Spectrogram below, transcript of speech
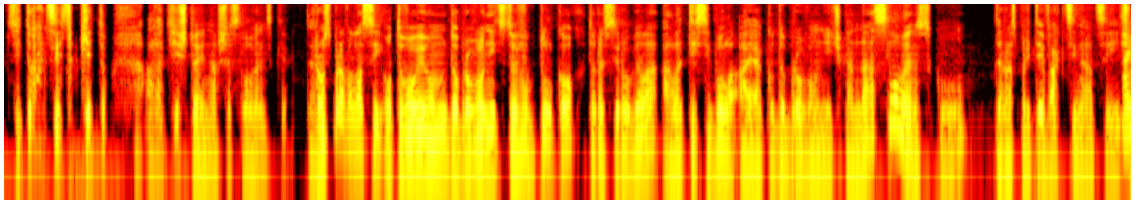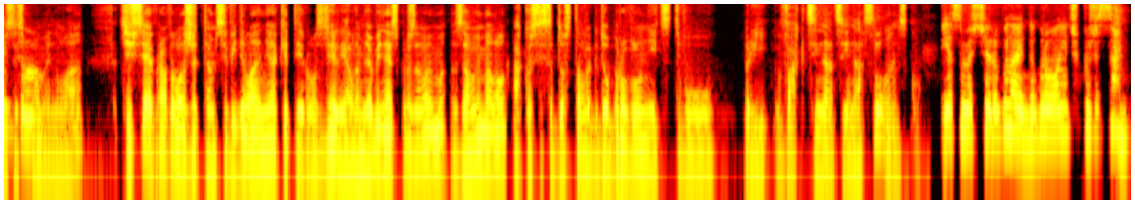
situácie takéto, ale tiež to je naše slovenské. Rozprávala si o tvojom dobrovoľníctve v útulkoch, ktoré si robila, ale ty si bola aj ako dobrovoľníčka na Slovensku, teraz pri tej vakcinácii, čo aj si to. spomenula. Tiež si aj vravela, že tam si videla aj nejaké tie rozdiely, ale mňa by najskôr zaujímalo, ako si sa dostala k dobrovoľníctvu pri vakcinácii na Slovensku. Ja som ešte robila aj dobrovoľničku, že som,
